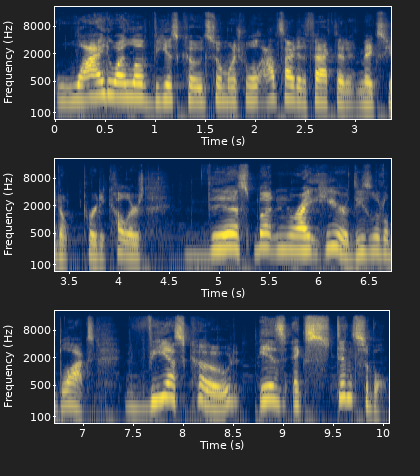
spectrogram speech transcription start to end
why do I love VS Code so much? Well, outside of the fact that it makes, you know, pretty colors, this button right here, these little blocks, VS Code is extensible.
